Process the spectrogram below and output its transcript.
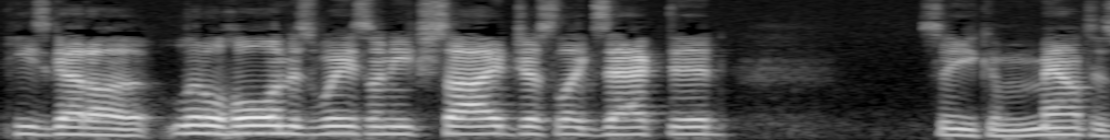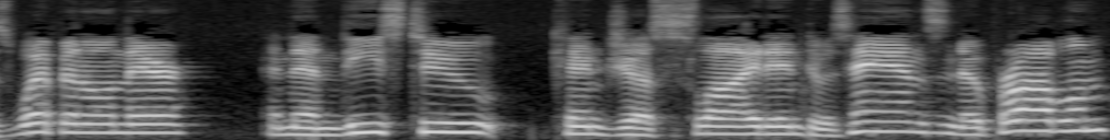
He's got a little hole in his waist on each side, just like Zack did. So you can mount his weapon on there. And then these two can just slide into his hands, no problem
